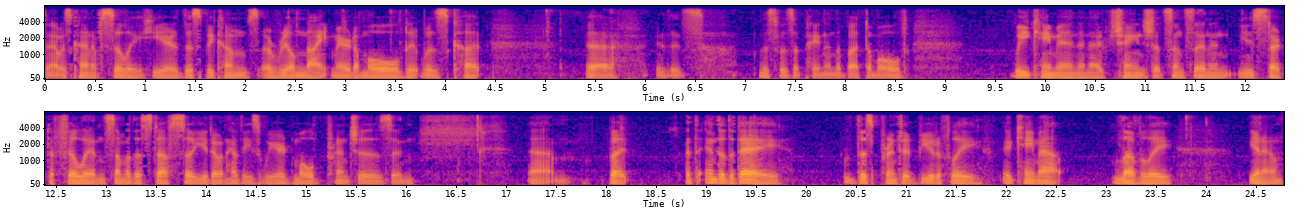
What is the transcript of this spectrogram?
that was kind of silly here. This becomes a real nightmare to mold. It was cut. Uh, it's this was a pain in the butt to mold. We came in and I've changed it since then, and you start to fill in some of the stuff so you don't have these weird mold pinches. And um, but at the end of the day, this printed beautifully. It came out lovely. You know,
